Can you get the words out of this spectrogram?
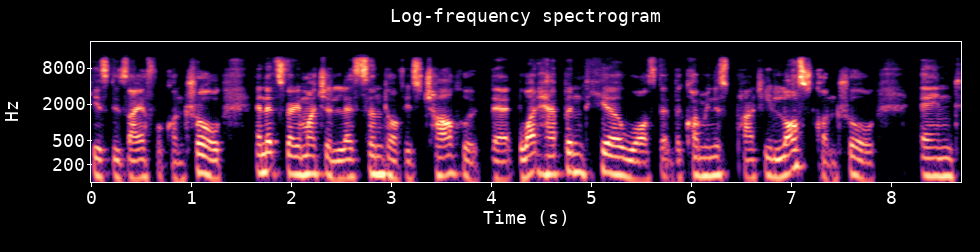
his desire for control. And that's very much a lesson of his childhood that what happened here was that the Communist Party lost control and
